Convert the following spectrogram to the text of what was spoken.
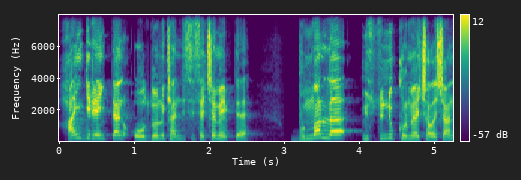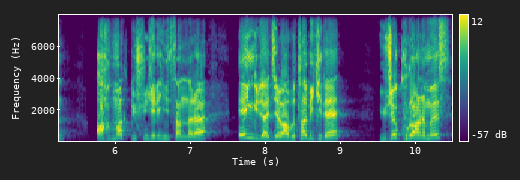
hangi renkten olduğunu kendisi seçemeyip de bunlarla üstünlük kurmaya çalışan ahmak düşünceli insanlara en güzel cevabı tabii ki de Yüce Kur'an'ımız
